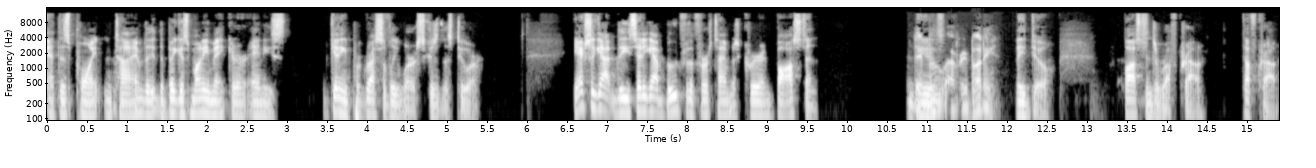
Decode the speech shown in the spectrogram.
at this point in time, the the biggest moneymaker, and he's getting progressively worse because of this tour. He actually got. He said he got booed for the first time in his career in Boston. They boo everybody. They do. Boston's a rough crowd, tough crowd.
